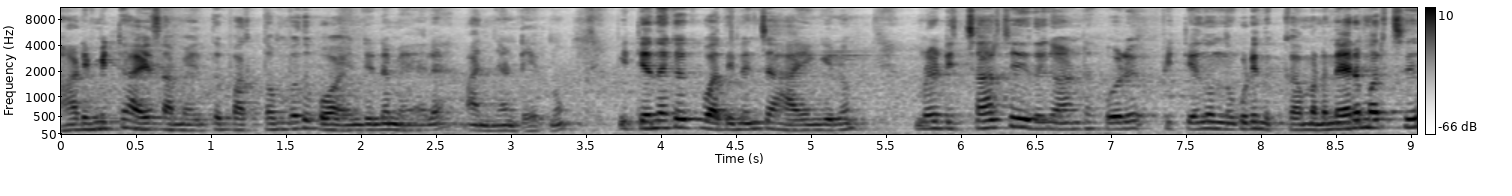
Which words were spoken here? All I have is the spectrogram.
അഡ്മിറ്റായ സമയത്ത് പത്തൊമ്പത് പോയിന്റിന്റെ മേലെ മഞ്ഞുണ്ടായിരുന്നു പിറ്റേന്നൊക്കെ പതിനഞ്ചായെങ്കിലും നമ്മൾ ഡിസ്ചാർജ് ചെയ്ത് കണ്ട് പിറ്റേന്ന് ഒന്നും കൂടി നിൽക്കാൻ പറ്റും നേരെ മറിച്ച്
